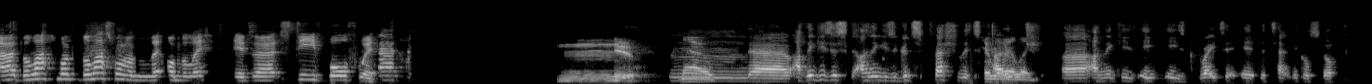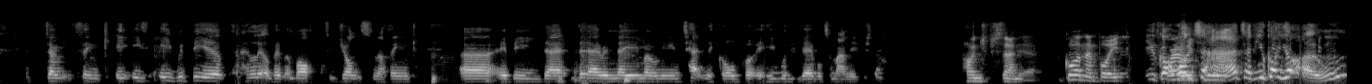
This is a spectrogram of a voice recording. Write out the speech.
uh, the last one, the last one on the, li- on the list is uh, Steve Borthwick. No. No. Mm, no. I think he's a, s- I think he's a good specialist Too coach. early. Uh, I think he's he, he's great at, at the technical stuff. I don't think he, he's, he would be a, a little bit of Marty Johnson. I think uh, he'd be there, there in name only in technical, but he wouldn't be able to manage them. Hundred percent. Go on then, boy. You've got Throw one to to- add. Have you got your own?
